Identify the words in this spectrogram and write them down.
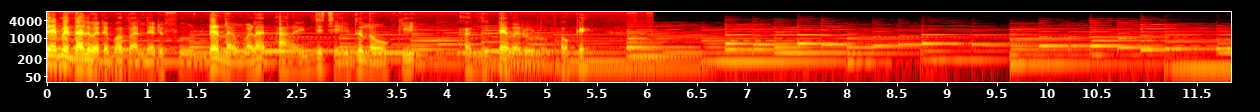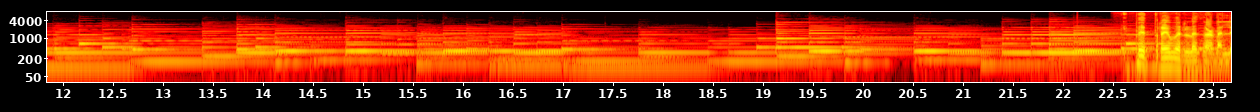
ടൈം എന്തായാലും വരുമ്പോൾ നല്ലൊരു ഫുഡ് നമ്മൾ അറേഞ്ച് ചെയ്ത് നോക്കി. എന്നിട്ടേ വരുള്ളൂ. ഓക്കെ ഇപ്പൊ എത്രയും വരുന്ന കടൽ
